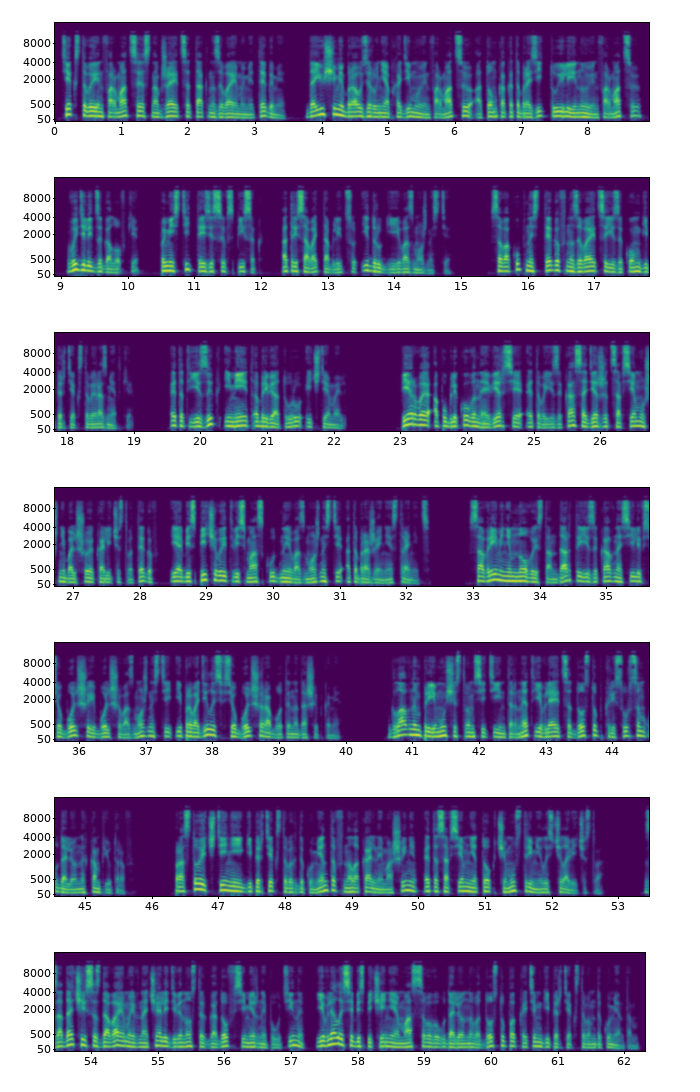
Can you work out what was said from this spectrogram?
Текстовая информация снабжается так называемыми тегами, дающими браузеру необходимую информацию о том, как отобразить ту или иную информацию, выделить заголовки, поместить тезисы в список, отрисовать таблицу и другие возможности. Совокупность тегов называется языком гипертекстовой разметки. Этот язык имеет аббревиатуру HTML. Первая опубликованная версия этого языка содержит совсем уж небольшое количество тегов и обеспечивает весьма скудные возможности отображения страниц. Со временем новые стандарты языка вносили все больше и больше возможностей и проводилось все больше работы над ошибками. Главным преимуществом сети интернет является доступ к ресурсам удаленных компьютеров. Простое чтение гипертекстовых документов на локальной машине – это совсем не то, к чему стремилось человечество. Задачей, создаваемой в начале 90-х годов всемирной паутины, являлось обеспечение массового удаленного доступа к этим гипертекстовым документам.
